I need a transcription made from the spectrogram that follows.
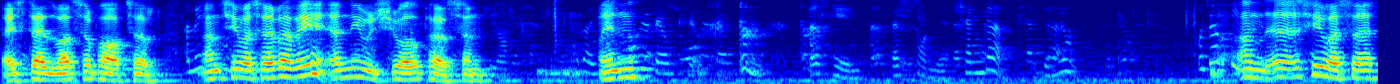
Eisteddfod supporter and she was a very unusual person. In And uh, she was uh,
